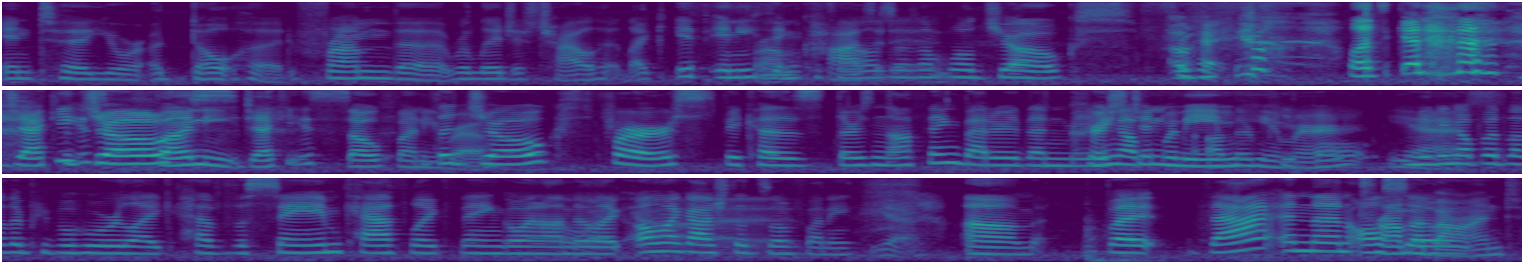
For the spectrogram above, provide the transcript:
into your adulthood from the religious childhood? Like, if anything positive? Well jokes Okay. let's get Jackie the is jokes. funny. Jackie is so funny, the bro. jokes first because there's nothing better than meeting Christian up with meme other humor. people. Meeting up with other people who are like have the same Catholic thing going on. Oh They're like, oh my gosh, that's so funny. Yeah. Um, but that and then also Trauma bond.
